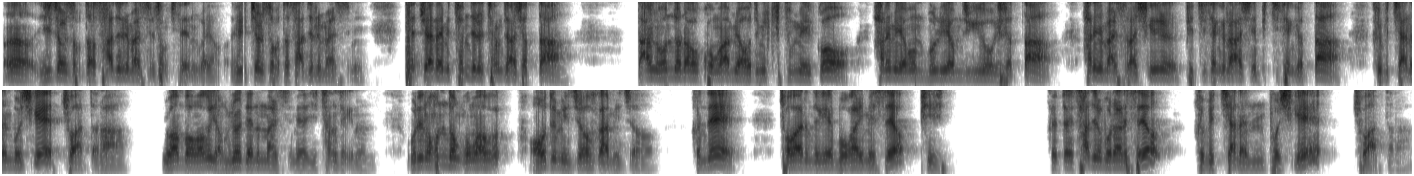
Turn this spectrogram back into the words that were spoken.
어, 2절서부터 4절의 말씀이 성취되는 거예요. 1절서부터 4절의 말씀이 태초에 하나님이 천지를 창조하셨다. 땅이 혼돈하고 공함이 어둠이 깊음에 있고 하나님의 영은 물 위에 움직이고 계셨다. 하나님이 말씀하시기를 빛이 생겨라 하시니 빛이 생겼다. 그 빛이 하는 보시기에 좋았더라. 요한복음하고 연결되는 말씀이에요. 이 창세기는. 우리는 혼돈, 공하고 어둠이죠. 흑암이죠. 근데 저와 여러분들에게 뭐가 임했어요? 빛. 그랬더니 사절 뭐라 그랬어요? 그 빛이 하는 보시기에 좋았더라.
